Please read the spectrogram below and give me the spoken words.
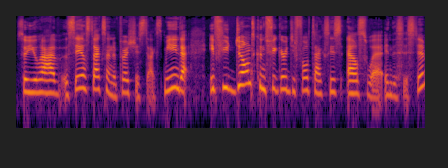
So you have a sales tax and a purchase tax, meaning that if you don't configure default taxes elsewhere in the system,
